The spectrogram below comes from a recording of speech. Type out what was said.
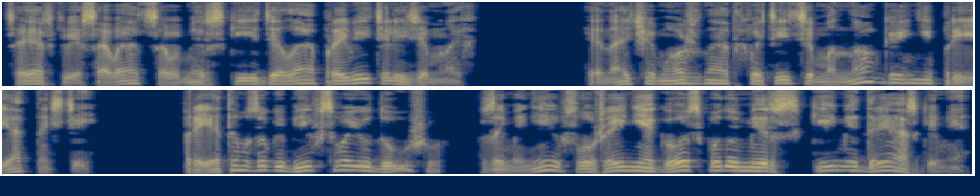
церкви соваться в мирские дела правителей земных. Иначе можно отхватить много неприятностей, при этом загубив свою душу, заменив служение Господу мирскими дрязгами.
